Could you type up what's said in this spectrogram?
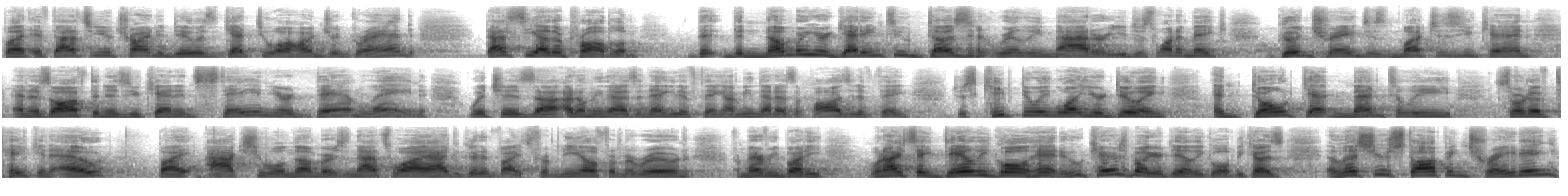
but if that's what you're trying to do is get to 100 grand, that's the other problem the, the number you're getting to doesn't really matter. You just want to make good trades as much as you can and as often as you can and stay in your damn lane, which is, uh, I don't mean that as a negative thing, I mean that as a positive thing. Just keep doing what you're doing and don't get mentally sort of taken out by actual numbers. And that's why I had good advice from Neil, from Arun, from everybody. When I say daily goal hit, who cares about your daily goal? Because unless you're stopping trading,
